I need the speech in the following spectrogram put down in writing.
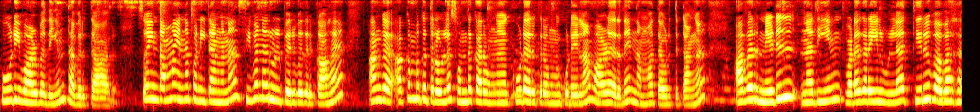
கூடி வாழ்வதையும் தவிர்த்தார். ஸோ இந்த அம்மா என்ன பண்ணிட்டாங்கன்னா சிவனருள் பெறுவதற்காக அங்கே அக்கம் பக்கத்தில் உள்ள சொந்தக்காரவங்க கூட இருக்கிறவங்க கூட எல்லாம் வாழறதை இந்த அம்மா தவிர்த்துட்டாங்க. அவர் நெடில் நதியின் வடகரையில் உள்ள திருவவக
